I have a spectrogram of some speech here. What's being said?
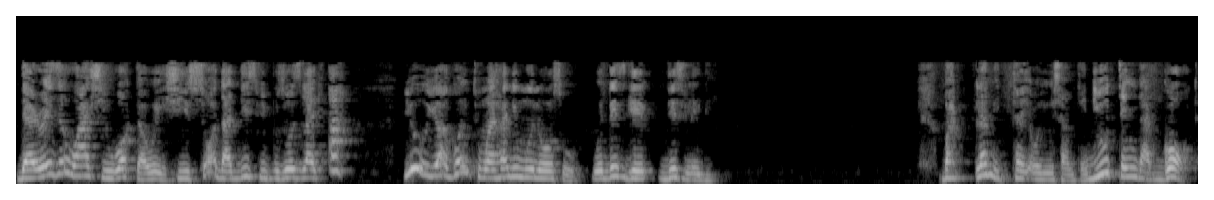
The reason why she walked away, she saw that these people was like, ah, you you are going to my honeymoon also with this girl, this lady. But let me tell you something. Do you think that God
